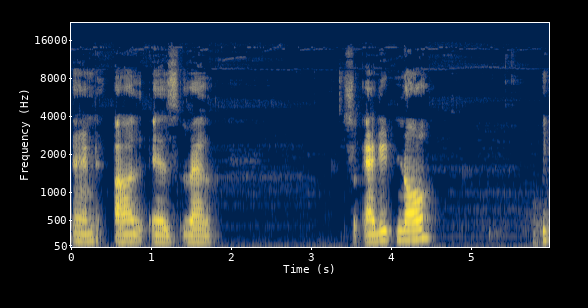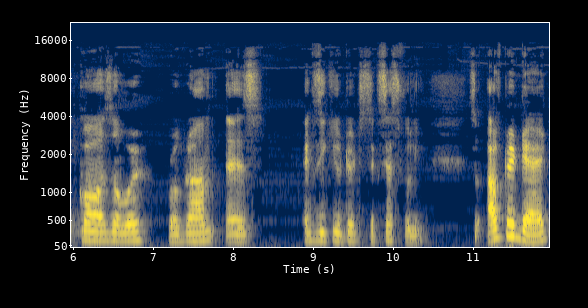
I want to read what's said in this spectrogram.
and all is well. So edit now because our program is executed successfully. So after that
